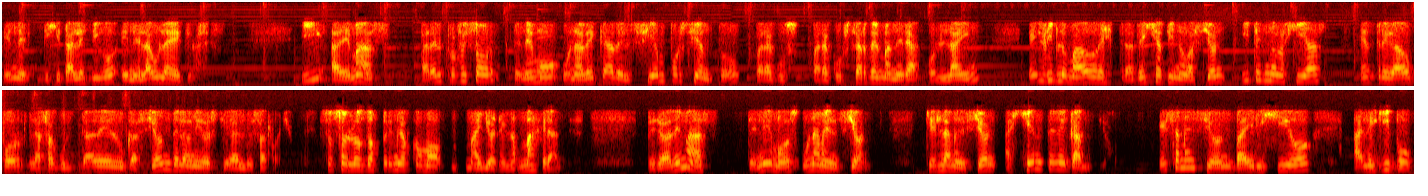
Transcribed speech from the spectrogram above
en digitales digo en el aula de clases. Y además, para el profesor tenemos una beca del 100% para, para cursar de manera online el diplomado de Estrategias de Innovación y Tecnologías entregado por la Facultad de Educación de la Universidad del Desarrollo. Esos son los dos premios como mayores, los más grandes. Pero además, tenemos una mención, que es la mención agente de cambio. Esa mención va dirigido al equipo,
